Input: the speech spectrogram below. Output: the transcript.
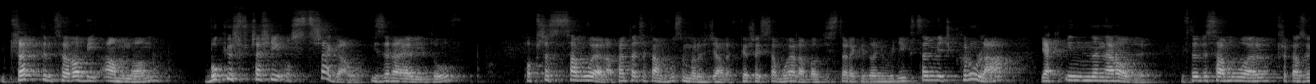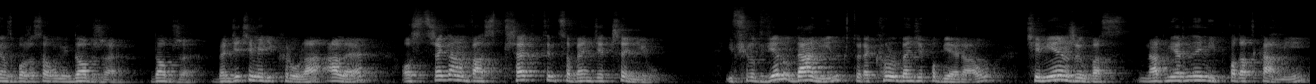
I przed tym, co robi Amnon, Bóg już wcześniej ostrzegał Izraelitów poprzez Samuela. Pamiętacie tam w ósmym rozdziale, w pierwszej Samuela była historia, kiedy oni mówili, chcemy mieć króla jak inne narody. I wtedy Samuel, przekazując Boże Słowo, mówi, dobrze, dobrze, będziecie mieli króla, ale ostrzegam was przed tym, co będzie czynił. I wśród wielu danin, które król będzie pobierał, ciemiężył was nadmiernymi podatkami,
